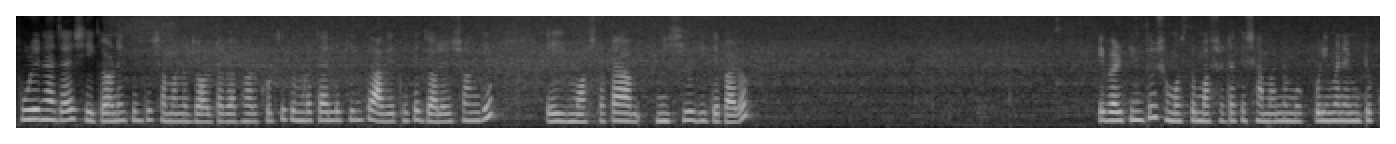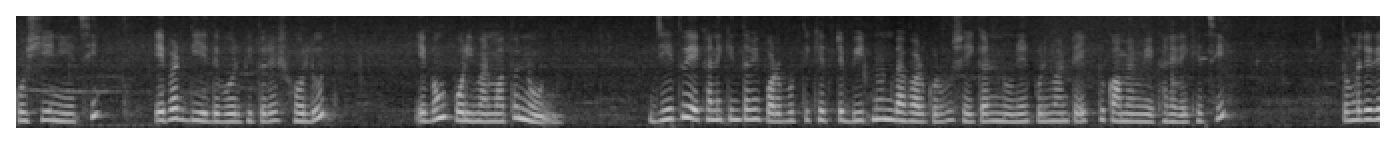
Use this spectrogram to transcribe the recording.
পুড়ে না যায়, সেই কারণে কিন্তু সামান্য জলটা ব্যবহার করছি। তোমরা চাইলে কিন্তু আগে থেকে জলের সঙ্গে এই মশলাটা মিশিয়েও দিতে পারো। এবার কিন্তু সমস্ত মশলাটাকে সামান্য পরিমাণে আমি একটু কষিয়ে নিয়েছি। এবার দিয়ে দেবো ওর ভিতরে হলুদ এবং পরিমাণ মতো নুন। যেহেতু এখানে কিন্তু আমি পরবর্তী ক্ষেত্রে বিট নুন ব্যবহার করব, সেই কারণে নুনের পরিমাণটা একটু কম আমি এখানে রেখেছি। তোমরা যদি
